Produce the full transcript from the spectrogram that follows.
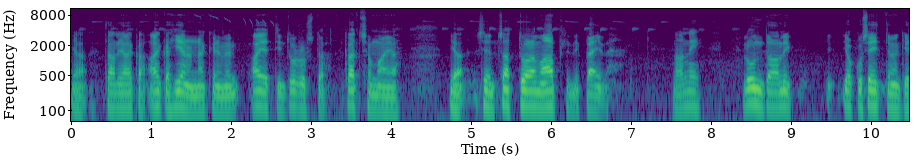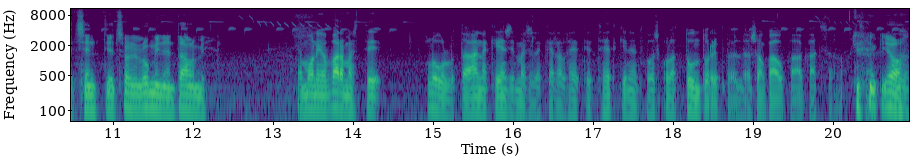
Ja tämä oli aika, aika hienon näköinen. Me ajettiin Turusta katsomaan ja, ja se sattui olemaan aprillipäivä. No niin. Lunta oli joku 70 senttiä, että se oli luminen talvi. Ja moni on varmasti luullut, tai ainakin ensimmäisellä kerralla heti, että hetkinen, että voisiko olla tunturipöllö, jos on kaukaa katsonut. Joo,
